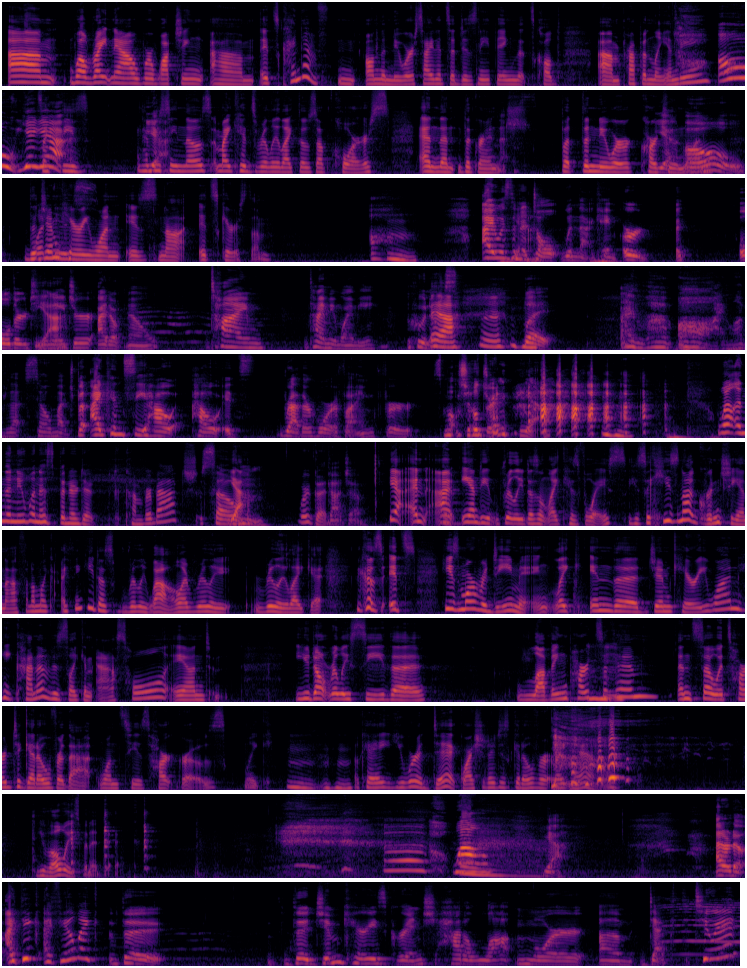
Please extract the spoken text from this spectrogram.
Um, well, right now we're watching. Um, it's kind of n- on the newer side. It's a Disney thing that's called um, Prep and Landing. Oh, yeah, It's yeah. Like these. Have Yeah. you seen those? My kids really like those, of course. And then the Grinch, but the newer yeah. cartoon one. Oh. the Jim is- Carrey one is not. It scares them. I was an adult when that came or a older teenager, I don't know. Time timey wimey. Who knows? Yeah. but I love oh, I loved that so much. But I can see how how it's rather horrifying for small children. Yeah. Well, and the new one is Benedict Cumberbatch, so Yeah. mm, we're good. gotcha. Yeah, and uh, Andy really doesn't like his voice. He's like, he's not grinchy enough, and I'm like, I think he does really well. I really, really like it because it's he's more redeeming. Like in the Jim Carrey one, he kind of is like an asshole, and you don't really see the loving parts of him, and so it's hard to get over that once his heart grows. Like, okay, you were a dick. Why should I just get over it right now? You've always been a dick. Well, yeah. I don't know. I think I feel like the the Jim Carrey's Grinch had a lot more um, depth to it.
